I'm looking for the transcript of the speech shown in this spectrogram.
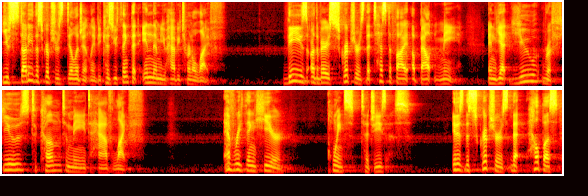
You study the scriptures diligently because you think that in them you have eternal life. These are the very scriptures that testify about me, and yet you refuse to come to me to have life. Everything here points to Jesus. It is the scriptures that help us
